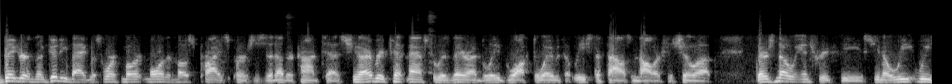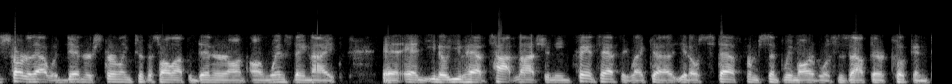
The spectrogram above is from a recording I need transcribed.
bigger. The goodie bag was worth more, more than most prize purses at other contests. You know, every pitmaster was there, I believe, walked away with at least a thousand dollars to show up. There's no entry fees. You know, we we started out with dinner. Sterling took us all out to dinner on on Wednesday night. And, and you know you have top notch. I mean, fantastic. Like uh, you know, Steph from Simply Marvelous is out there cooking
